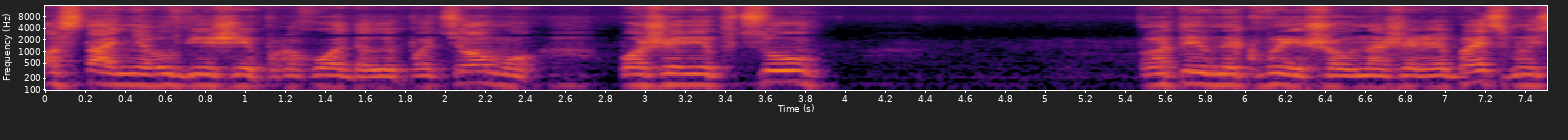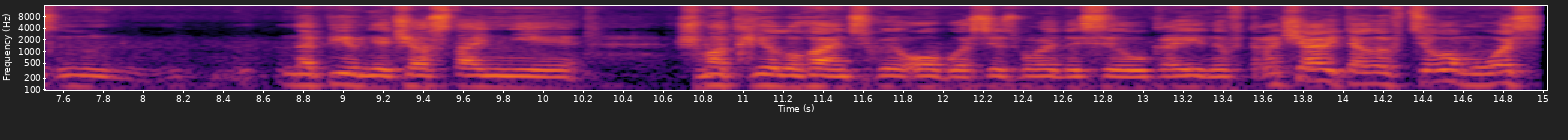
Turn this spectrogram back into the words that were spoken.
останні рубежі проходили по цьому, по жеребцю. Противник вийшов на жеребець. Ми на північ останні шматки Луганської області Збройних сил України втрачають, але в цілому ось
